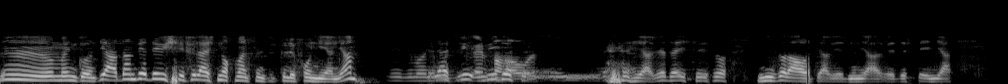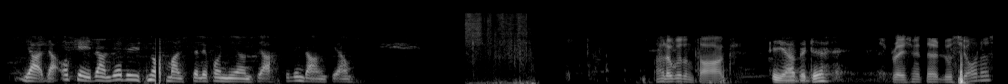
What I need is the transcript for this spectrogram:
Oh mein Gott, ja, dann werde ich vielleicht nochmals telefonieren, ja? Nee, Sie machen die Vielleicht Musik wie, wie einfach das, aus. äh, ja, werde ich so nie so laut, ja, werden, ja, werde stehen, ja. Ja, ja, okay, dann werde ich nochmals telefonieren, ja, vielen Dank, ja. Hallo, guten Tag. Ja, bitte. Spreche mit der Lucianus.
